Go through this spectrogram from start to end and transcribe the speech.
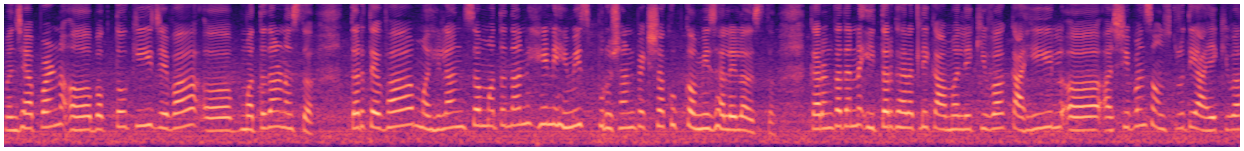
म्हणजे आपण बघतो की जेव्हा मतदान असतं तर तेव्हा महिलांचं मतदान हे नेहमीच पुरुषांपेक्षा खूप कमी झालेलं असतं. कारण का त्यांना इतर घरातली कामाली किंवा काही अशी पण संस्कृती आहे किंवा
